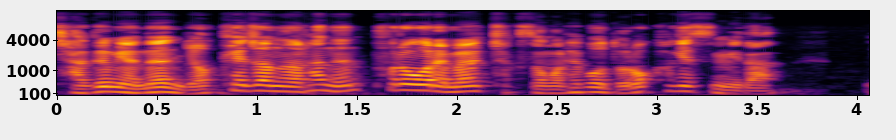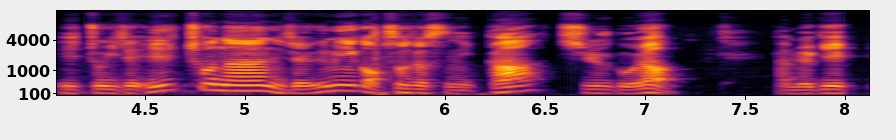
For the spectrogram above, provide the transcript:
작으면은 역회전을 하는 프로그램을 작성을 해보도록 하겠습니다. 이쪽 이제 1초는 이제 의미가 없어졌으니까 지우고요. 여기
